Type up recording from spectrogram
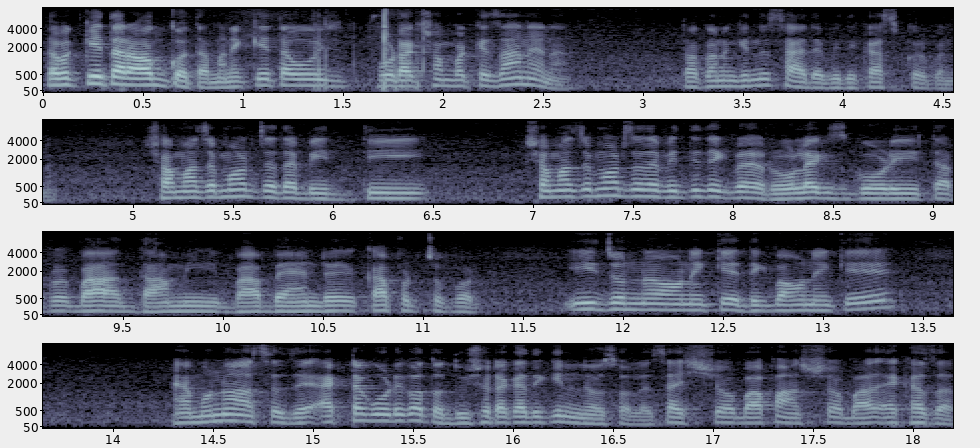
তবে ক্রেতার অজ্ঞতা? মানে ক্রেতা ওই প্রোডাক্ট সম্পর্কে জানে না? তখন কিন্তু চাহিদা বৃদ্ধি কাজ করবে না। সমাজে মর্যাদা বৃদ্ধি, সমাজে মর্যাদা বৃদ্ধি দেখবে রোলেক্স গড়ি, তারপর বা দামি বা ব্র্যান্ডের কাপড় চোপড়। এই জন্য অনেকে দেখবা অনেকে এমনও আছে যে একটা গড়ি কত? দুশো টাকা দিয়ে কিনলেও চলে, চারশো বা পাঁচশো বা এক হাজার।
